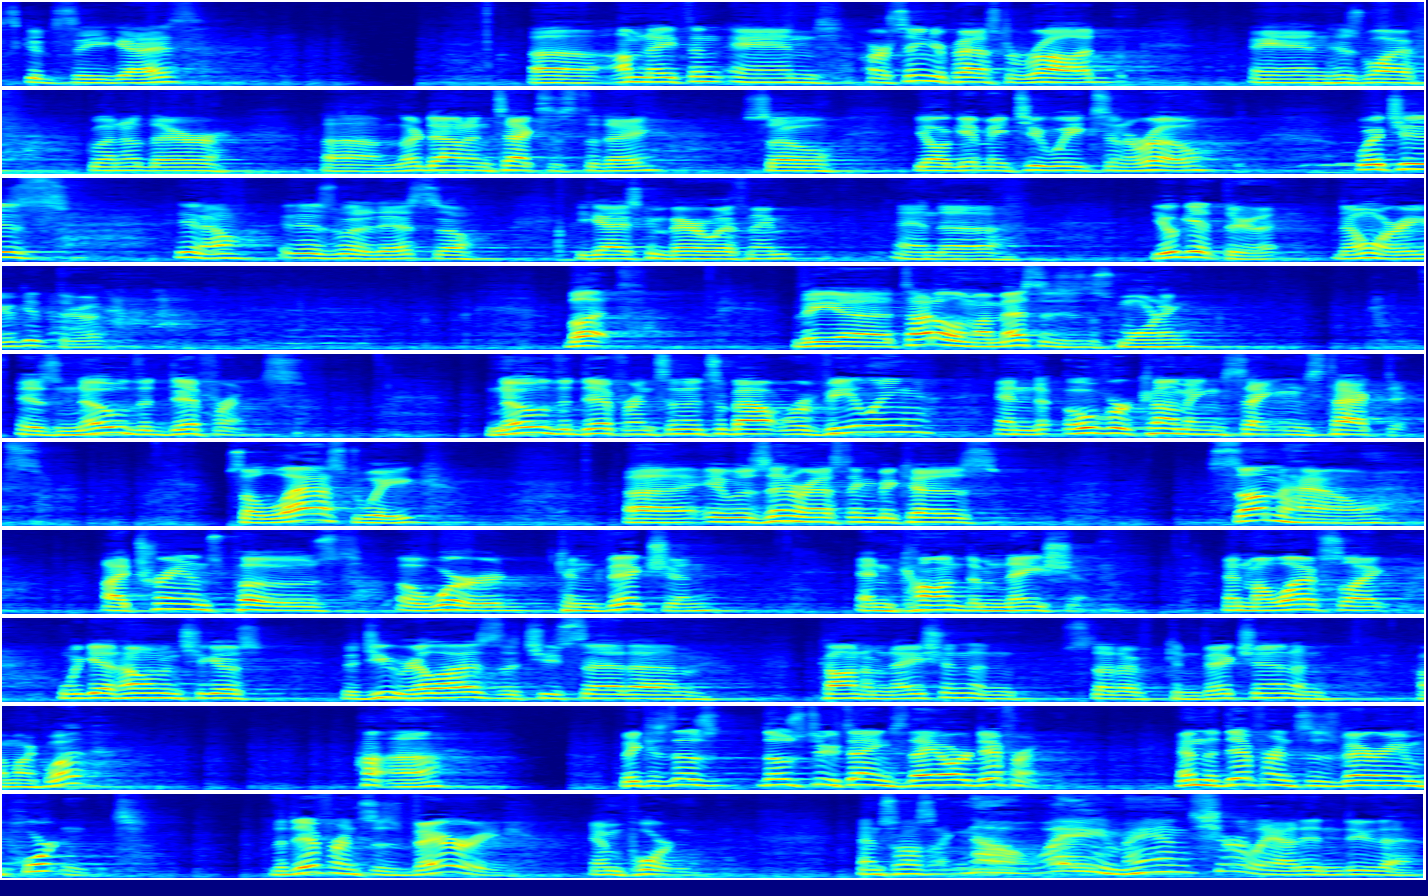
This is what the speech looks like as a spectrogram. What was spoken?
It's good to see you guys. Uh, I'm Nathan, and our senior pastor Rod and his wife Glenna. They're um, they're down in Texas today, so y'all get me two weeks in a row, which is, you know, it is what it is. So you guys can bear with me, and uh, you'll get through it. Don't worry, you'll get through it. But the uh, title of my message this morning is Know the Difference. Know the difference, and it's about revealing and overcoming Satan's tactics. So last week, uh, it was interesting because somehow I transposed a word, conviction, and condemnation. And my wife's like, we get home and she goes, Did you realize that you said um, condemnation instead of conviction? And I'm like, What? Uh uh Because those, those two things, they are different. And the difference is very important. The difference is very important. And so I was like, no way, man, surely I didn't do that.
